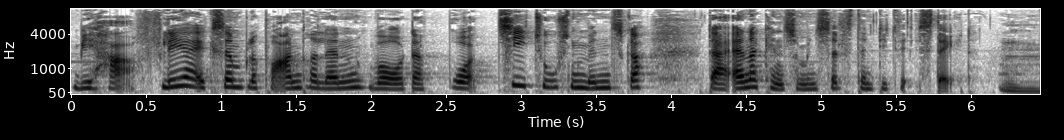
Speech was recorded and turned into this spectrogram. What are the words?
vi har flere eksempler på andre lande, hvor der bor 10.000 mennesker, der er anerkendt som en selvstændig stat. Mm.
